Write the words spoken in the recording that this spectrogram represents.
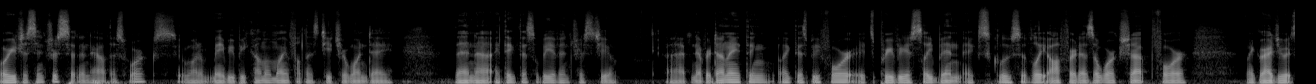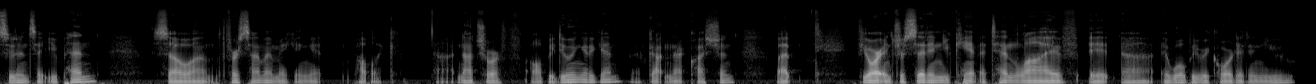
or you're just interested in how this works, you want to maybe become a mindfulness teacher one day, then uh, I think this will be of interest to you. Uh, I've never done anything like this before. It's previously been exclusively offered as a workshop for my graduate students at UPenn. So, um, first time I'm making it public. Uh, not sure if I'll be doing it again. I've gotten that question, but if you are interested and you can't attend live, it uh, it will be recorded, and you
